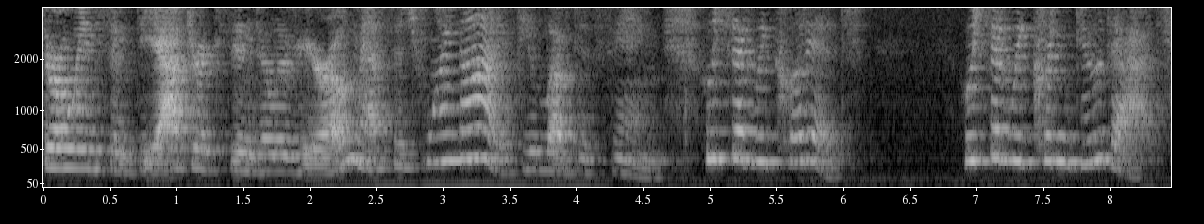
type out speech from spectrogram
throw in some theatrics and deliver your own message, why not? If you love to sing, who said we couldn't? Who said we couldn't do that?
